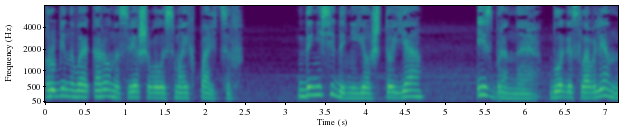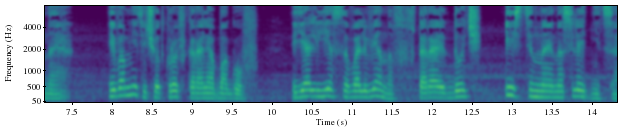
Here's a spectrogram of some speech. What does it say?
Рубиновая корона свешивалась с моих пальцев. Донеси до нее, что я избранная, благословленная, и во мне течет кровь короля богов. Я Льеса Вальвенов, вторая дочь, истинная наследница.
